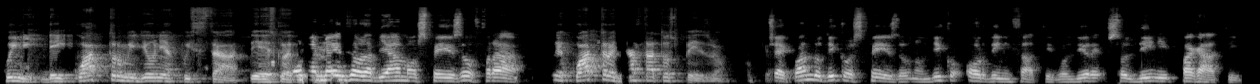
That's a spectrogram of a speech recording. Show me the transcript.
quindi dei 4 milioni acquistati, eh, scusate, un e mezzo l'abbiamo speso fra... E 4 è già stato speso. Okay. Cioè, quando dico speso, non dico ordini fatti, vuol dire soldini pagati.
